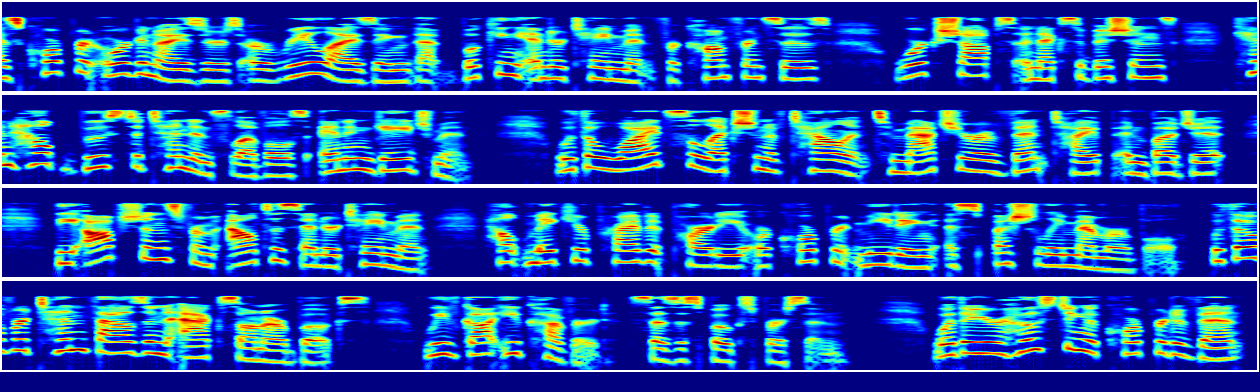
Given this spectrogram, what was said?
as corporate organizers are realizing that booking entertainment for conferences, workshops, and exhibitions can help boost attendance levels and engagement. With a wide selection of talent to match your event type and budget, the options from Altus Entertainment help make your private party or corporate meeting especially memorable. With over 10,000 acts on our books, we've got you covered, says a spokesperson. Whether you're hosting a corporate event,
